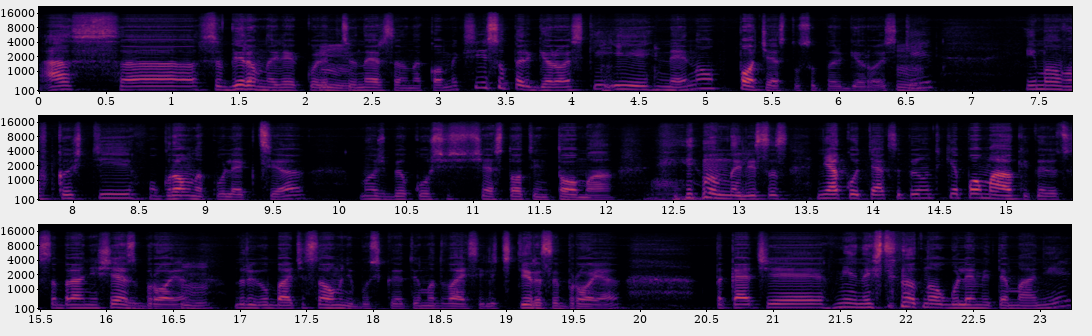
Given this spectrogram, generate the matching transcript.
Аз а, събирам, нали, колекционер съм на комикси, и супергеройски и не, но по-често супергеройски. Имам вкъщи огромна колекция, може би около 600 тома. Имам, нали, с някои от тях са примерно такива по-малки, където са събрани 6 броя, Мгм. други обаче са омнибуси, където има 20 или 40 броя. Така че ми е наистина от много големите мании.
